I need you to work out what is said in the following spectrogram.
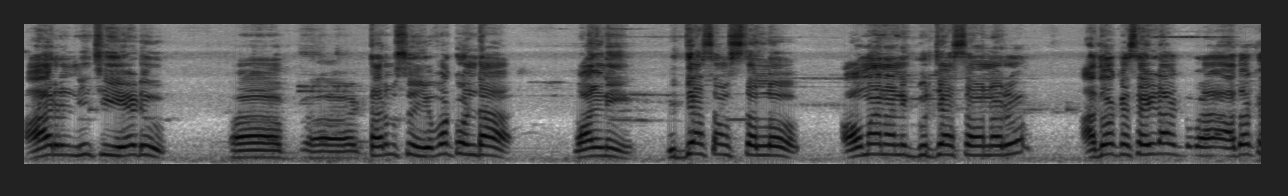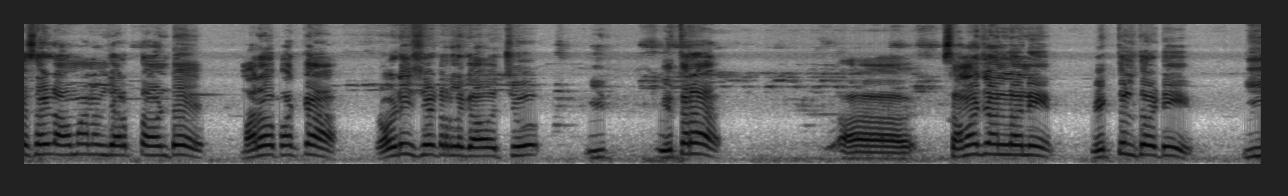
ఆరు నుంచి ఏడు టర్మ్స్ ఇవ్వకుండా వాళ్ళని విద్యాసంస్థల్లో అవమానానికి గురి చేస్తూ ఉన్నారు. అదొక సైడ్ అదొక సైడ్ అవమానం జరుపుతూ ఉంటే మరో పక్క రౌడీ షీటర్లు కావచ్చు ఇతర సమాజంలోని వ్యక్తులతోటి ఈ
